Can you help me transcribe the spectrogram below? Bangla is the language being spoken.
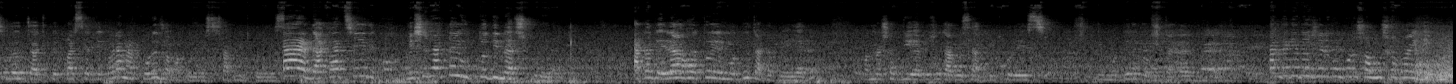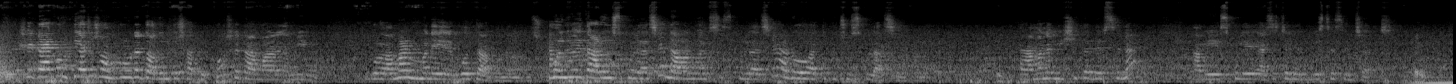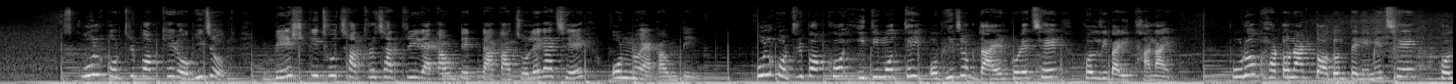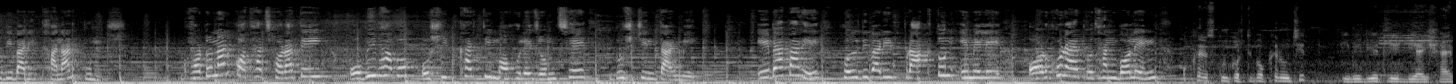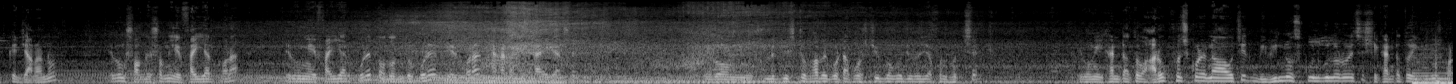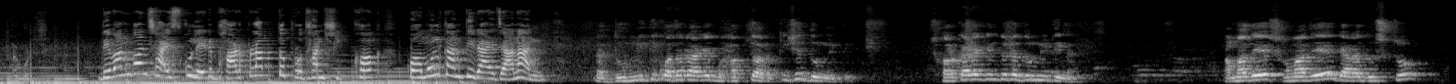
ছিল জাজ পেপার সেটিং করে আমরা করে জমা করে এসেছি সাবমিট করে এসেছি। হ্যাঁ দেখাচ্ছে বেশিরভাগটাই উত্তর দিনাজপুরে। টাকা এরা হয়তো এর মধ্যেই টাকা পেয়ে যাবে। আমরা সব দিয়ে অফিসে কাগজ সাবমিট করে এসেছি। এর মধ্যে হয়তো টাকা এখান থেকে তো সেরকম কোনো সমস্যা হয়নি। সেটা এখন কী আছে সম্পূর্ণটা তদন্ত সাপেক্ষ, সেটা আমার আমি আমার মানে বলতে পারব না কিছু। হলদিবাড়িতে আরও স্কুল আছে দাওয়ানগঞ্জ স্কুল আছে, আরও হয়তো কিছু স্কুল আছে ওখানে হ্যাঁ আমার নাম ঈশিতা দেবসেনা। আমি স্কুলে অ্যাসিস্ট্যান্ট হেডমিস্ট্রেস ইনচার্জ স্কুল কর্তৃপক্ষের অভিযোগ, বেশ কিছু ছাত্রছাত্রীর অ্যাকাউন্টের টাকা চলে গেছে অন্য অ্যাকাউন্টে। স্কুল কর্তৃপক্ষ ইতিমধ্যেই অভিযোগ দায়ের করেছে হলদিবাড়ি থানায়। পুরো ঘটনার তদন্তে নেমেছে হলদিবাড়ি থানার পুলিশ। ঘটনার কথা ছড়াতেই অভিভাবক ও শিক্ষার্থী মহলে জমছে দুশ্চিন্তার মেঘ। এ ব্যাপারে হলদিবাড়ির প্রাক্তন এমএলএ অর্ঘ রায় প্রধান বলেন স্কুল কর্তৃপক্ষের উচিত ইমিডিয়েটলি ডিআই সাহেবকে জানানো। এবং সঙ্গে সঙ্গে এফআইআর করা এবং এফআইআর করে তদন্ত করে বের করা টাকাটা কোথায় গেছে। এবং সুনির্দিষ্টভাবে গোটা পশ্চিমবঙ্গ জুড়ে যখন হচ্ছে এবং এখানটা তো আরও খোঁজ করে নেওয়া উচিত বিভিন্ন স্কুলগুলো রয়েছে সেখানটা তো এই জিনিস ঘটনা ঘটছে। দেওয়ানগঞ্জ হাই স্কুলের ভারপ্রাপ্ত প্রধান শিক্ষক কমলকান্তি রায় জানান না দুর্নীতি কথাটা আগে ভাবতে হবে। কিসের দুর্নীতি? সরকারের কিন্তু এটা দুর্নীতি না। আমাদের সমাজে যারা দুষ্ট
